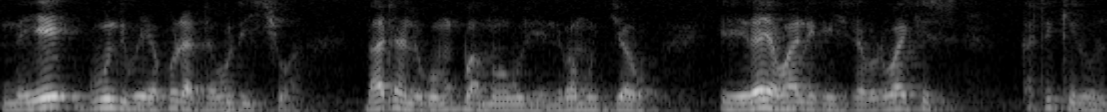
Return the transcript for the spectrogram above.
naye gundi bwe yakula dawudi chwa batandika omubba amawulire ne bamugjawo era yawandiika ekitabo lwaki katikkiro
